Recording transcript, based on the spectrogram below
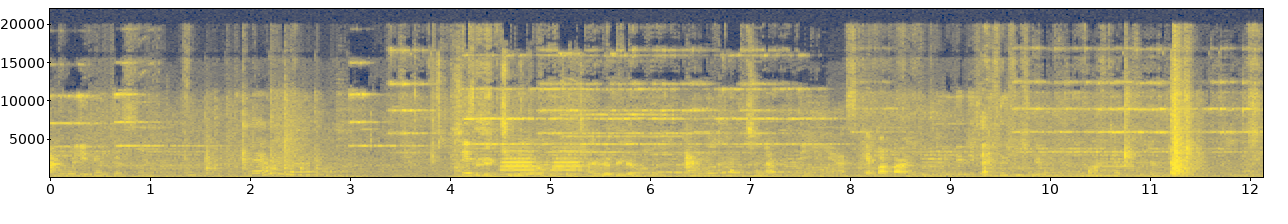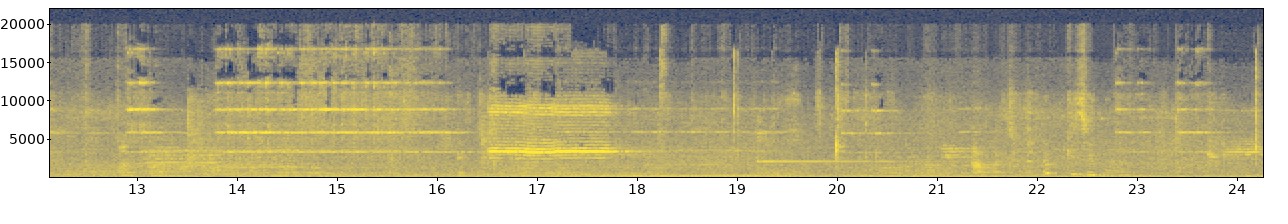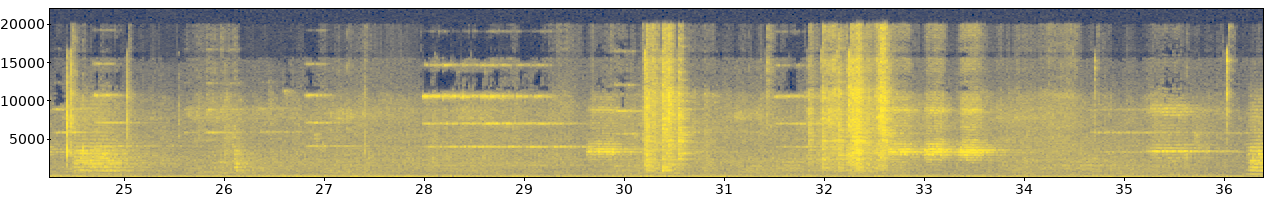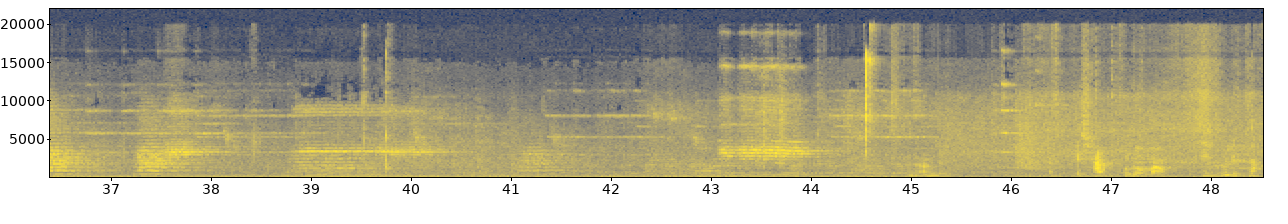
আঙুলি খেলতেছে। আপনি অ্যাকচুয়ালি আমার আঙ্গুল খাচ্ছেন আপনি। আজকে বাবা আঙ্গুল খেতে দিতে মাপ বলে না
